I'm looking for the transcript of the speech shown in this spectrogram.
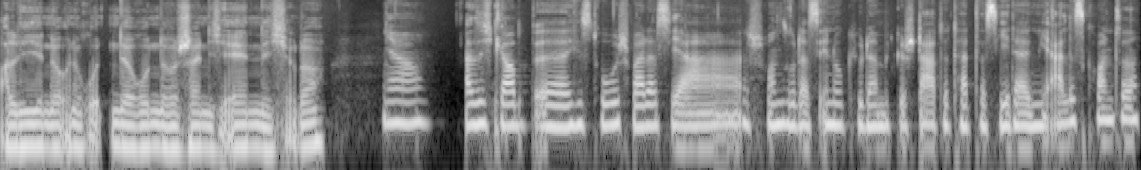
alle hier in der, in der Runde wahrscheinlich ähnlich, oder? Ja, also ich glaube, äh, historisch war das ja schon so, dass InnoQ damit gestartet hat, dass jeder irgendwie alles konnte.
